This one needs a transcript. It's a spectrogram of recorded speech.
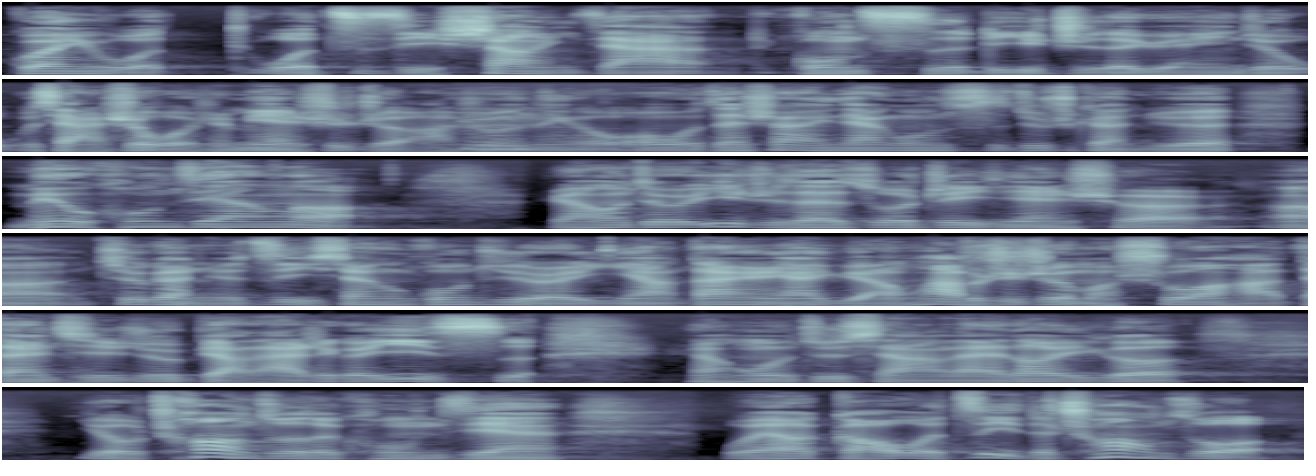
关于我我自己上一家公司离职的原因，就假设我是面试者啊，说那个哦，我在上一家公司就是感觉没有空间了，然后就一直在做这一件事儿，啊，就感觉自己像个工具人一样。当然人家原话不是这么说哈，但其实就是表达这个意思。然后我就想来到一个有创作的空间，我要搞我自己的创作。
